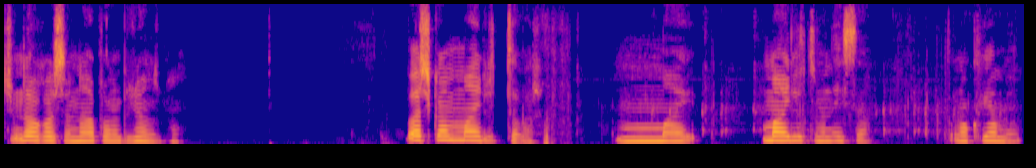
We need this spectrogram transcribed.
Şimdi arkadaşlar ne yapalım biliyor musunuz? Başka Mylit de var. My Mylit mi neyse. Ben okuyamıyorum.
